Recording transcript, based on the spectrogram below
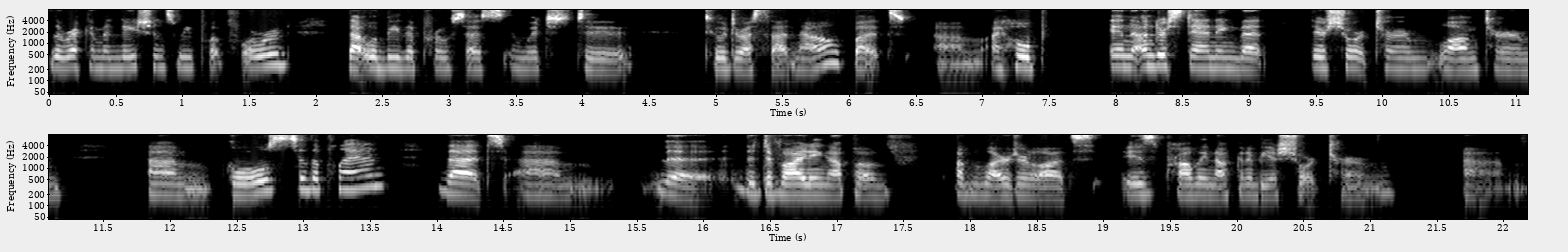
the recommendations we put forward, that would be the process in which to to address that now. But um, I hope in understanding that there's short term, long term um, goals to the plan, that um, the the dividing up of of larger lots is probably not going to be a short term um,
